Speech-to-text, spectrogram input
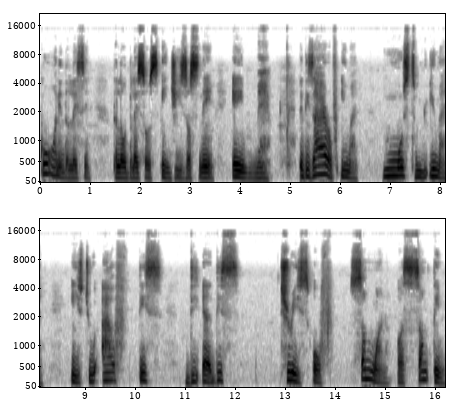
go on in the lesson, the Lord bless us in Jesus' name. Amen. The desire of human, most human, is to have this the, uh, this trace of someone or something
